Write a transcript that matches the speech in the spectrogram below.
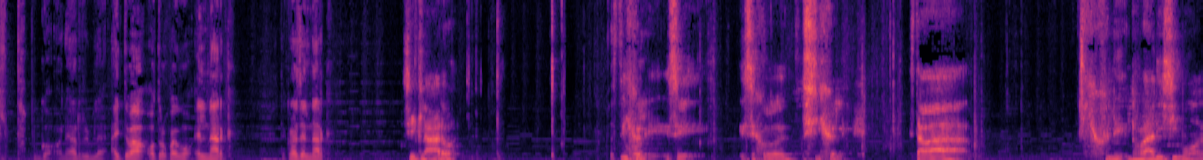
El Top Gun era horrible. Ahí te va otro juego, el Narc. ¿Te acuerdas del Narc? Sí, claro. Este híjole, ese, ese juego, híjole, estaba, híjole, rarísimo,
